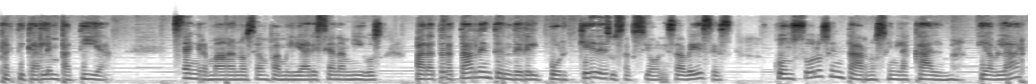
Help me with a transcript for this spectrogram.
practicar la empatía, sean hermanos, sean familiares, sean amigos, para tratar de entender el porqué de sus acciones. A veces, con solo sentarnos en la calma y hablar,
